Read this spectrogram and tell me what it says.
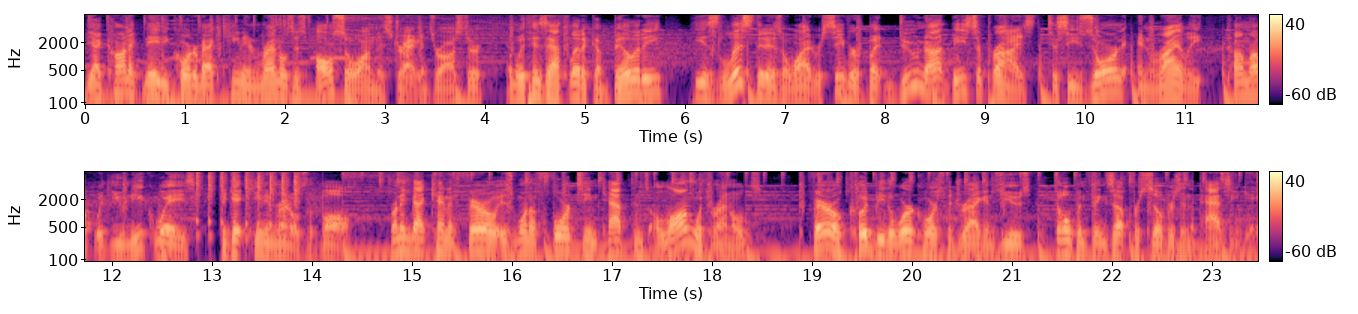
The iconic Navy quarterback Keenan Reynolds is also on this Dragons roster, and with his athletic ability, he is listed as a wide receiver, but do not be surprised to see Zorn and Riley come up with unique ways to get Keenan Reynolds the ball. Running back Kenneth Farrow is one of four team captains along with Reynolds. Farrow could be the workhorse the Dragons use to open things up for Silvers in the passing game.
